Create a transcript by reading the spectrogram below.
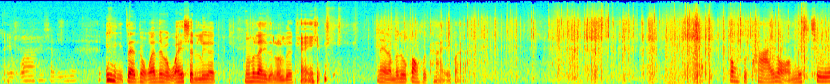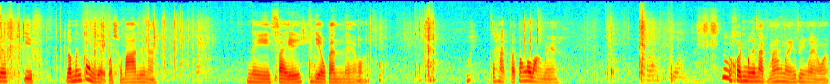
ไหนบอกว่าให้ฉันเลือกเลือกอืมแต่หนูว่าจะบอกว่าให้ฉันเลือกไม่เป็นไรเดี๋ยวเราเลือกให้ไหนเรามาดูกล่องสุดท้ายดีกว่า กล่องสุดท้ายเหรอ mysterious gift แล้วมันกล่องใหญ่กว่าชาวบ้านด้วยนะ ในไซส์เดียวกันแล้วอะอุ้ย จะหักปะต้องระวังไหมอะก็ควรนะเป็นคนมือหนักมากนะจริงๆแล้วอะ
